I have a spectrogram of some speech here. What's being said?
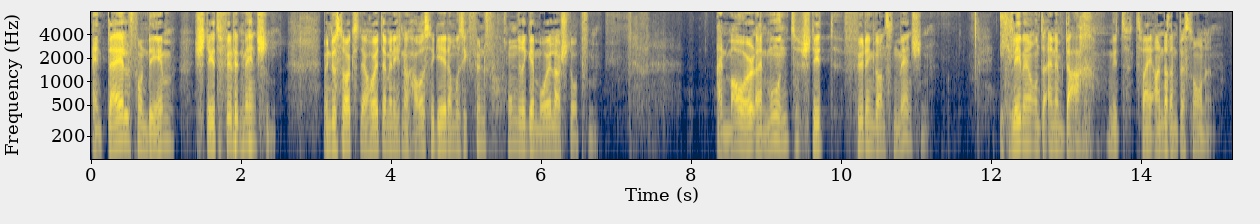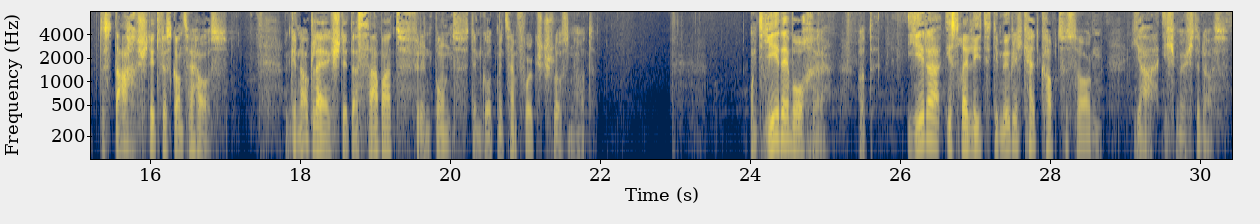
Ein Teil von dem steht für den Menschen. Wenn du sagst, ja, heute, wenn ich nach Hause gehe, dann muss ich fünf hungrige Mäuler stopfen. Ein Maul, ein Mund steht für den ganzen Menschen. Ich lebe unter einem Dach mit zwei anderen Personen. Das Dach steht fürs ganze Haus. Und genau gleich steht der Sabbat für den Bund, den Gott mit seinem Volk geschlossen hat. Und jede Woche hat jeder Israelit die Möglichkeit gehabt zu sagen, ja, ich möchte das.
